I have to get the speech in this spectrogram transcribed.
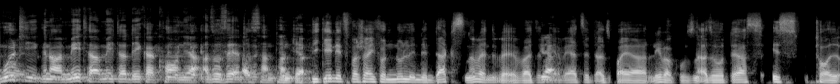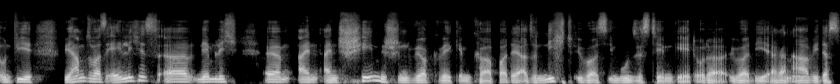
Multi, genau, Meter, Meter DK Korn, ja. Also sehr interessant. Also, ja. Die gehen jetzt wahrscheinlich von null in den DAX, ne? wenn, weil sie ja. mehr wert sind als Bayer Leverkusen. Also das ist toll. Und wir, wir haben sowas ähnliches, äh, nämlich ähm, ein, einen chemischen Wirkweg im Körper, der also nicht über das Immunsystem geht oder über die RNA, wie das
